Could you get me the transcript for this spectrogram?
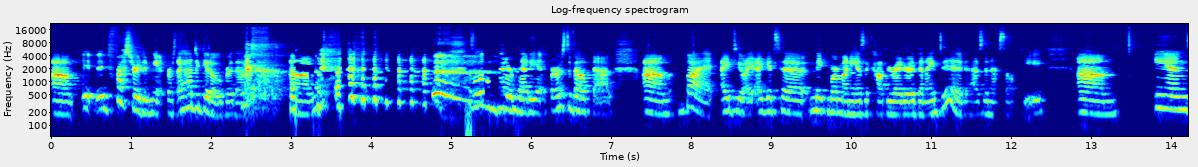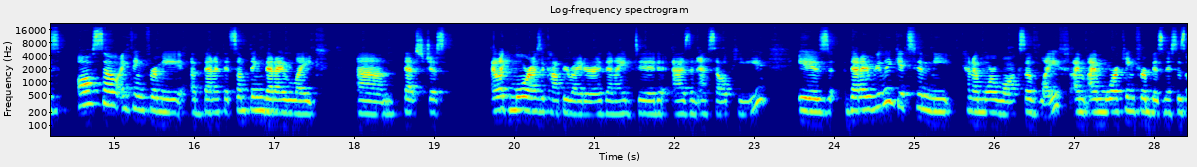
Um, it, it, frustrated me at first. I had to get over that. I was a little bitter Betty at first about that. Um, but I do. I, I, get to make more money as a copywriter than I did as an SLP. Um, and also, I think for me, a benefit, something that I like um, that's just, I like more as a copywriter than I did as an SLP is that I really get to meet kind of more walks of life. I'm, I'm working for businesses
